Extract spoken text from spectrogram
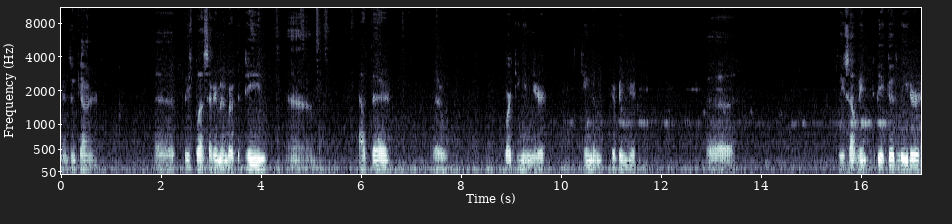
men's encounter. Uh, please bless every member of the team uh, out there that are working in your kingdom, your vineyard. Uh, please help me to be a good leader,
